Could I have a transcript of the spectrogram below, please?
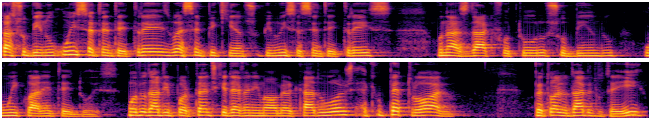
está subindo 1,73, o S&P 500 subindo 1,63, o Nasdaq Futuro subindo 1,42. Outro dado importante que deve animar o mercado hoje é que o petróleo, o petróleo WTI,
